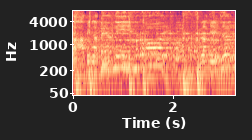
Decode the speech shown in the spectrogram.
ตาเป็นละแบบนี้มันร้อยละเอียดถึง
